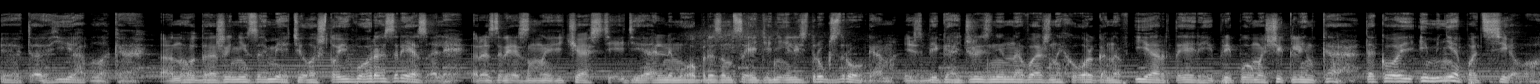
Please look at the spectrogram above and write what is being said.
это яблоко. Оно даже не заметило, что его разрезали. Разрезанные части идеальным образом соединились друг с другом. Избегать жизненно важных органов и артерий при помощи клинка – такое и мне под силу.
